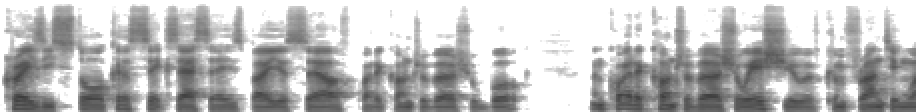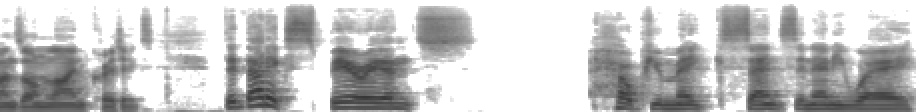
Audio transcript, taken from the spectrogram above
crazy stalker, six essays by yourself, quite a controversial book, and quite a controversial issue of confronting one's online critics. Did that experience help you make sense in any way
